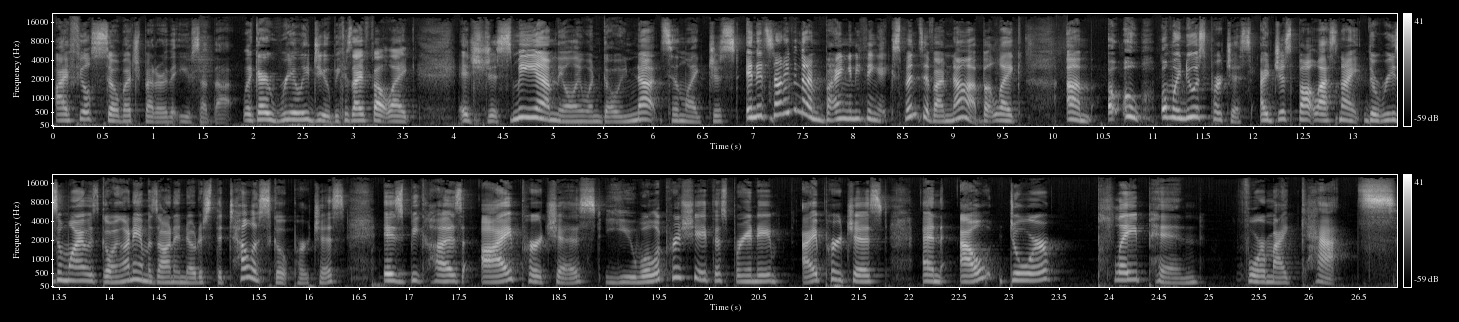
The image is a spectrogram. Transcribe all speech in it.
I feel so much better that you said that. Like I really do because I felt like it's just me. I'm the only one going nuts and like just and it's not even that I'm buying anything expensive. I'm not, but like um oh oh, oh my newest purchase. I just bought last night. The reason why I was going on Amazon and noticed the telescope purchase is because I purchased, you will appreciate this Brandy. I purchased an outdoor playpen for my cats.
